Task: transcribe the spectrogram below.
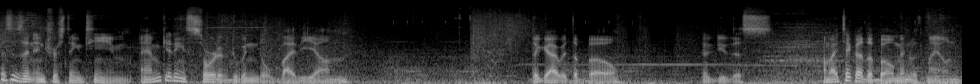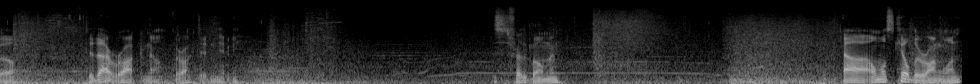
This is an interesting team. I am getting sort of dwindled by the, um... The guy with the bow. I'm gonna do this. I might take out the bowman with my own bow. Did that rock? No, the rock didn't hit me. This is for the bowman. Uh, almost killed the wrong one.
